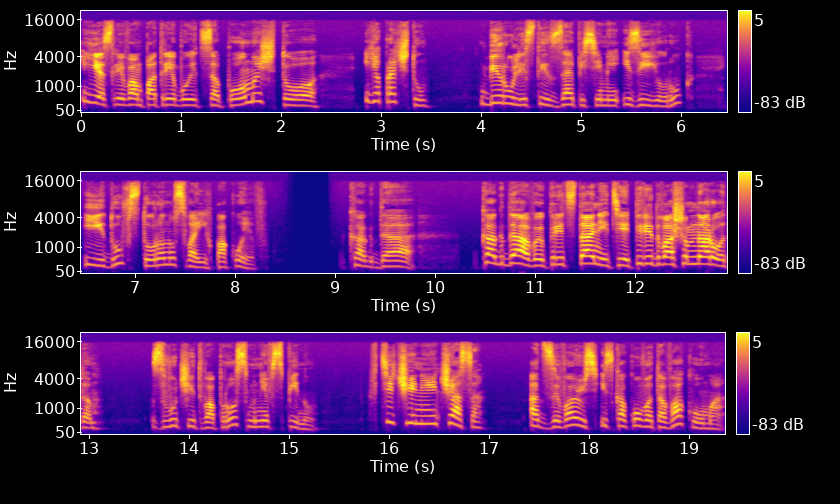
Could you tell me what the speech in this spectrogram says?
Если вам потребуется помощь, то... Я прочту. Беру листы с записями из ее рук и иду в сторону своих покоев. Когда... Когда вы предстанете перед вашим народом? Звучит вопрос мне в спину. В течение часа. Отзываюсь из какого-то вакуума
